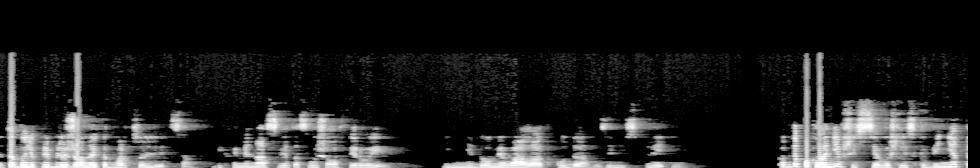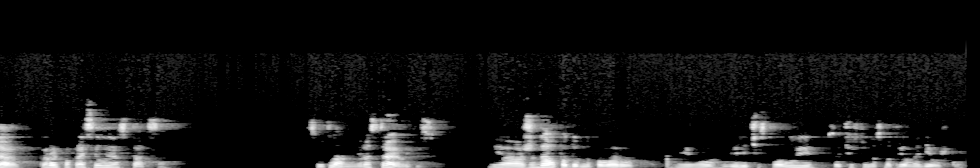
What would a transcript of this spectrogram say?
это были приближенные ко дворцу лица. Их имена Света слышала впервые и недоумевала, откуда взялись сплетни. Когда, поклонившись, все вышли из кабинета, король попросил ее остаться. Светлана, не расстраивайтесь. Я ожидал подобный поворот. Его Величество Луи сочувственно смотрел на девушку.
